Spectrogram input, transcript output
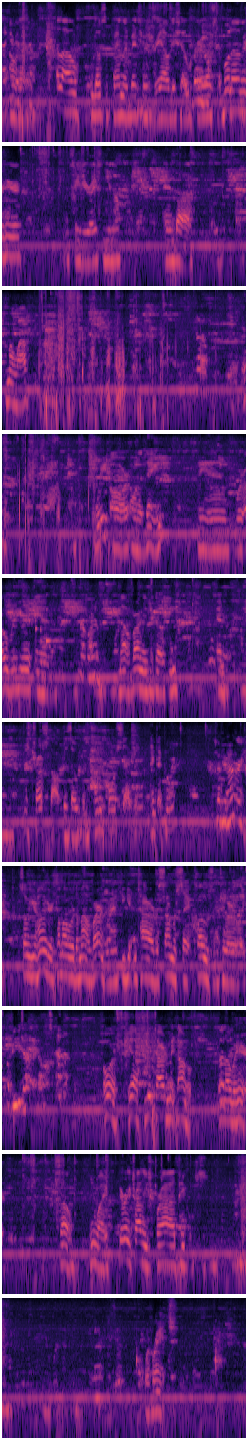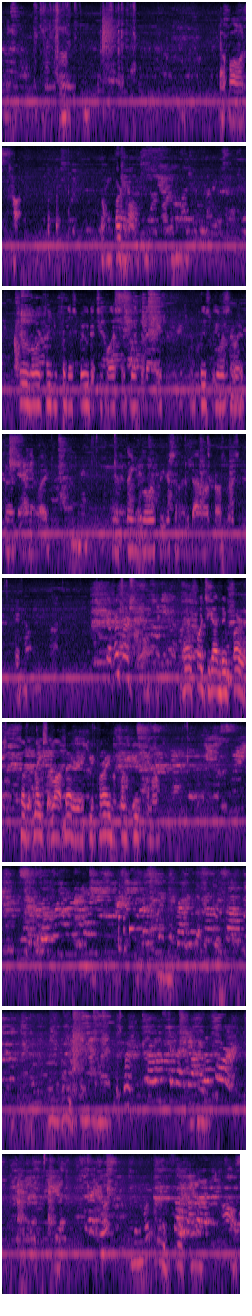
Hello, of Family Adventures reality show. Gholson the Bulldozer here. It's easy racing, you know. And uh, my wife. Hello. We are on a date, and we're over here in Mount Vernon, Kentucky, and this truck stop is open 24 7. Ain't that cool? So if you're hungry, So you're hungry, come over to Mount Vernon. If you're getting tired of Somerset closing too early, if you eat McDonald's. or yeah, if you get tired of McDonald's, come over here. So anyway, get ready to try these fried pickles with ranch. Got boiling, it's hot. First of all, dear Lord, thank you for this food that you blessed us with today. And please forgive us in way for anyway. And thank you, Lord, for your son who died on the cross for us. Amen. Yeah, pray first. That's what you gotta do first, because it makes it a lot better if you pray before you eat, you know. That's good.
